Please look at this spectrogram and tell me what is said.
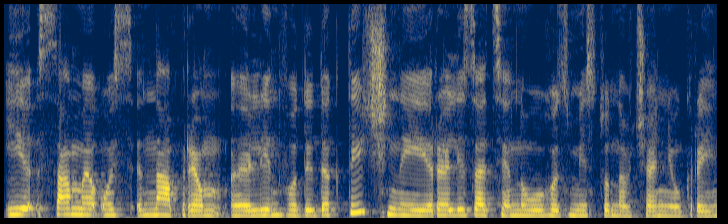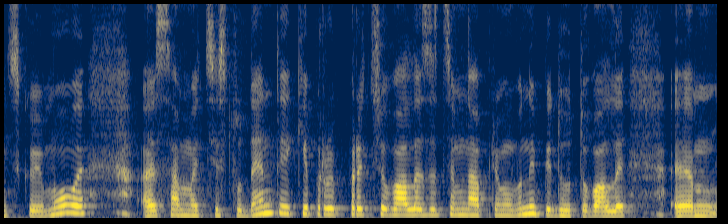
І саме ось напрям е, лінгводидактичний, реалізація нового змісту навчання української мови. е, Саме ці студенти, які працювали за цим напрямом, вони підготували ем,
